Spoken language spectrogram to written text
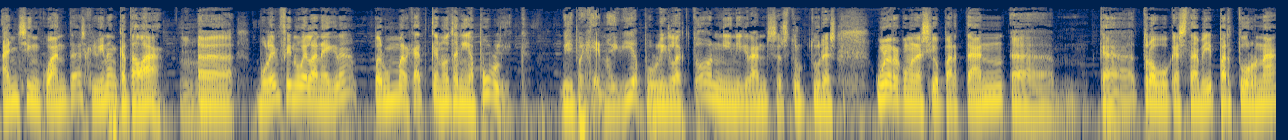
anys 50, escrivint en català. Uh Mm. -huh. eh, volem fer novel·la negra per un mercat que no tenia públic. Vull dir, perquè no hi havia públic lector ni, ni grans estructures. Una recomanació, per tant, eh, que trobo que està bé per tornar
